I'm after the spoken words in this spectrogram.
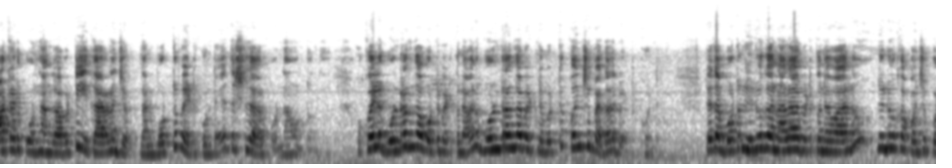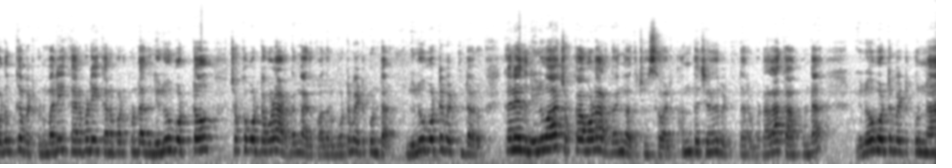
మాట్లాడుకుంటున్నాం కాబట్టి ఈ కారణం చెప్తున్నాను. బొట్టు పెట్టుకుంటే దృష్టి తగలకుండా ఉంటుంది. ఒకవేళ గుండ్రంగా బొట్టు పెట్టుకునే వాళ్ళు గుండ్రంగా పెట్టిన బొట్టు కొంచెం పెద్దది పెట్టుకోండి. లేదా బొట్టు నిలువుగా నలా పెట్టుకునే వాళ్ళు నిలువుగా కొంచెం పొడుగ్గా పెట్టుకుని మరీ కనపడి కనపడకుండా అది నిలువు బొట్టో చొక్క బొట్టో కూడా అర్థం కాదు. కొందరు బొట్ట పెట్టుకుంటారు. నిలువు బొట్ట పెట్టుకుంటారు. కానీ అది నిలువా చొక్కా కూడా అర్థం కాదు చూసేవాళ్ళకి. అంత చిన్నది పెట్టుకుంటారు అనమాట అలా కాకుండా నిలువు బొట్టు పెట్టుకున్నా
